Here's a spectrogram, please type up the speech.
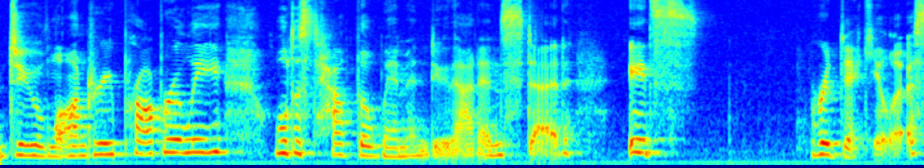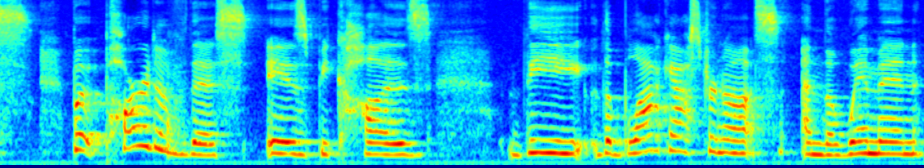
do laundry properly. We'll just have the women do that instead. It's ridiculous. But part of this is because the, the black astronauts and the women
